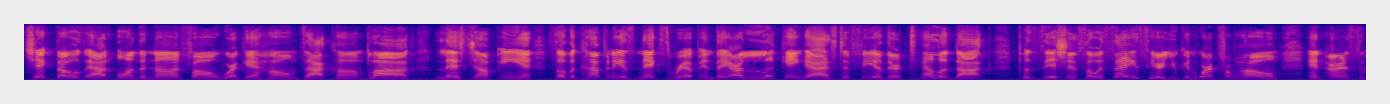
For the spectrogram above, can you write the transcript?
check those out on the non-phone workathome.com blog. Let's jump in. So the company is Nexrep and they are looking, guys, to fill their Teladoc position. So it says here you can work from home and earn some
